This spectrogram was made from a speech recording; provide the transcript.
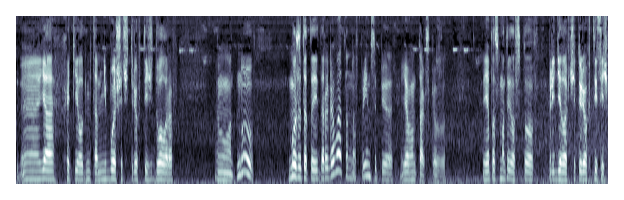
Э, я хотел там не больше 4000 долларов. Вот. Ну, Может это и дороговато, но в принципе я вам так скажу. Я посмотрел, что в пределах 4000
